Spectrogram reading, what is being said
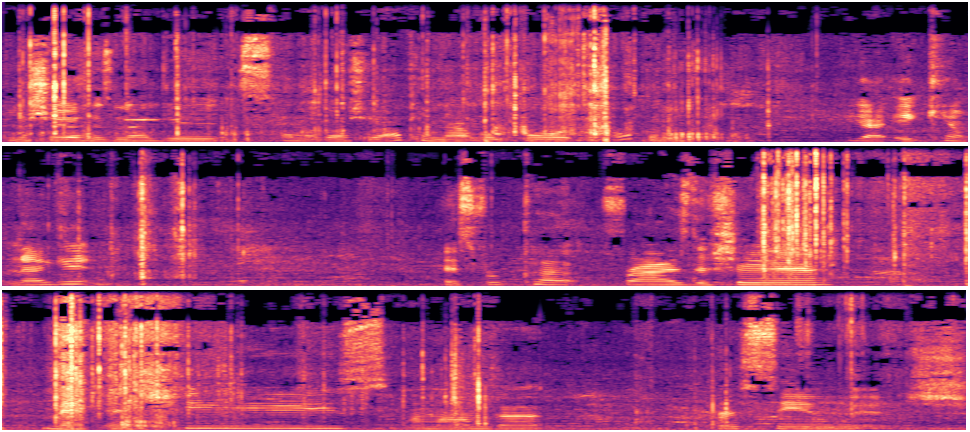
gonna show y'all his nuggets. Oh my gosh, y'all, I cannot record opening. He got eight count nugget. His fruit cup, fries to share, mac and cheese. My mom got her sandwich.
